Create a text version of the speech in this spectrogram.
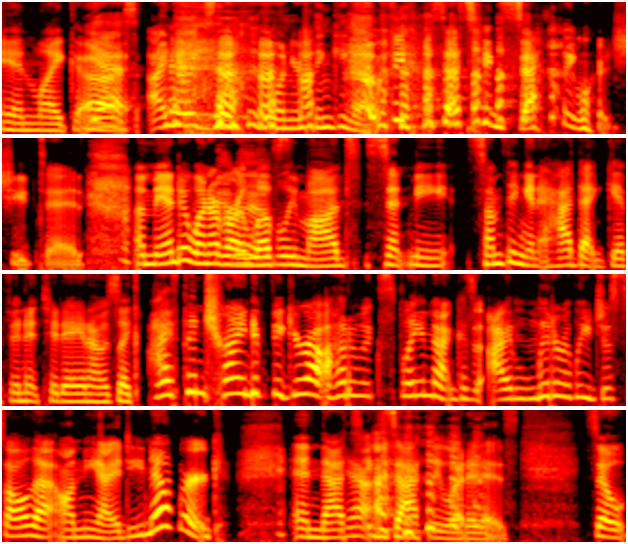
And like, uh, yes, I know exactly the one you're thinking of because that's exactly what she did. Amanda, one of It our is. lovely mods, sent me something and it had that gif in it today. And I was like, I've been trying to figure out how to explain that because I literally just saw that on the ID network. And that's Yeah. exactly what it is. So,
